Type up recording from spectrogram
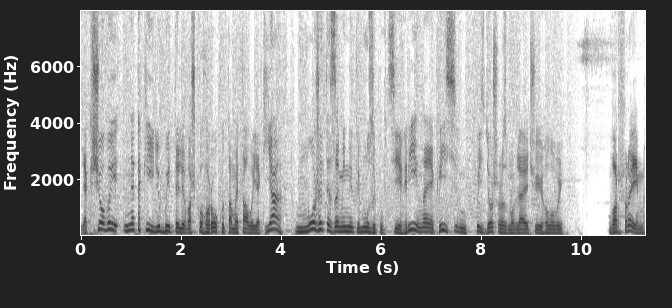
якщо ви не такий любитель важкого року та металу, як я, можете замінити музику в цій грі на якийсь пиздьош розмовляючої голови. Warframe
